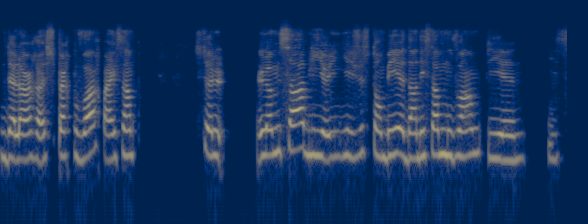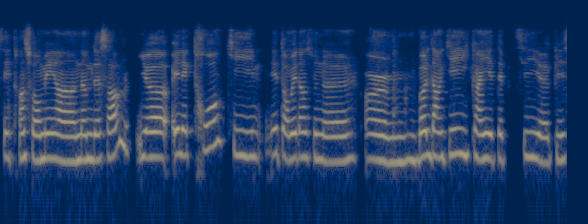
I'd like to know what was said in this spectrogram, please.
de leur euh, super pouvoir. Par exemple, l'homme sable, il, est juste tombé dans des sables mouvants, puis euh, il s'est transformé en homme de sable. Il y a Electro qui est tombé dans une, euh, un bol d'anguille quand il était petit, euh, puis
